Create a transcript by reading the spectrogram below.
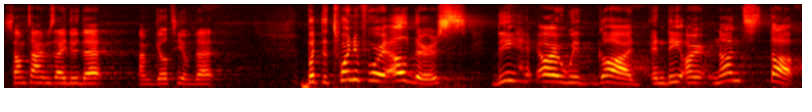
Sometimes I do that. I'm guilty of that. But the 24 elders, they are with God and they are non-stop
